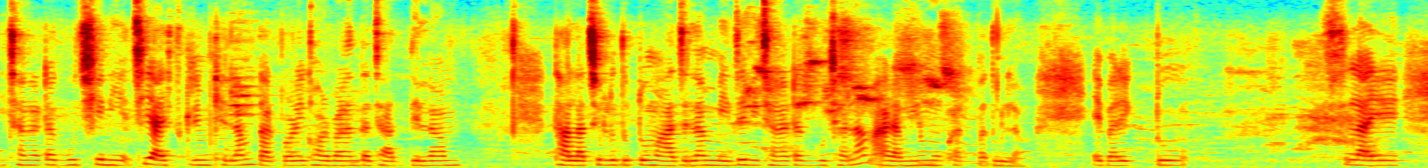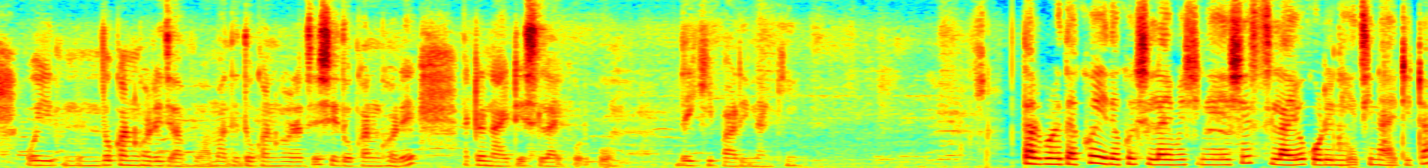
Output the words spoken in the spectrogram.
বিছানাটা গুছিয়ে নিয়েছি, আইসক্রিম খেলাম, তারপরে ঘর বারান্দা ঝাড় দিলাম, থালা ছিল দুটো মাজলাম, মেজে বিছানাটা গুছালাম আর আমিও মুখ হাত পা ধুলাম। এবার একটু সেলাইয়ে ওই দোকান ঘরে যাব। আমাদের দোকান ঘর আছে সেই দোকান ঘরে একটা নাইটে সেলাই করব। দেখি পারি নাকি। তারপরে দেখো এই দেখো সেলাই মেশিনে এসে সেলাইও করে নিয়েছি নাইটিটা।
